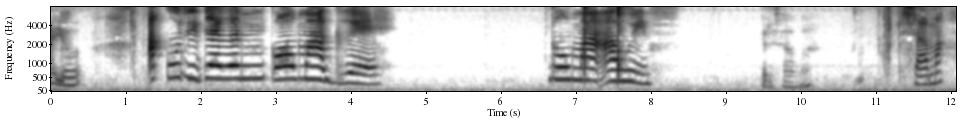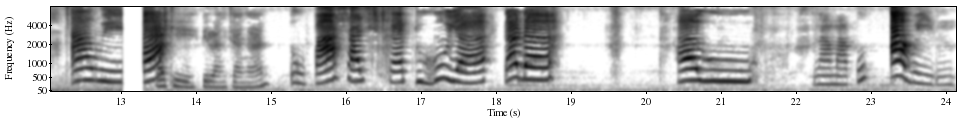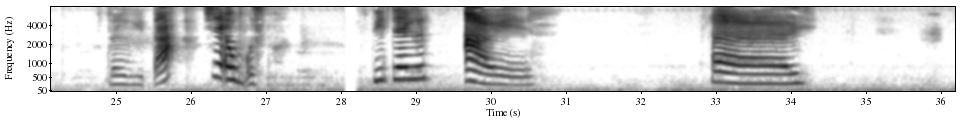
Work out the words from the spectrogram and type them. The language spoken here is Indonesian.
Ayo. Aku di jalan Komagre. Rumah Awin Bersama. sama Awin. Lagi bilang jangan. Lupa subscribe dulu ya. Dadah. Halo. Namaku Awin. Cerita si Umus. Di jalan Awin. Hai.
